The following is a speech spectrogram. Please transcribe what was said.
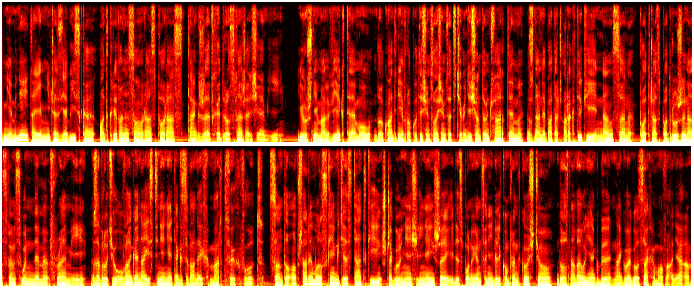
Niemniej tajemnicze zjawiska odkrywane są raz po raz także w hydrosferze Ziemi. Już niemal wiek temu, dokładnie w roku 1894, znany badacz Arktyki Nansen podczas podróży na swym słynnym Fremi zwrócił uwagę na istnienie tzw. Tak martwych wód. Są to obszary morskie, gdzie statki, szczególnie silniejsze i dysponujące niewielką prędkością, doznawały jakby nagłego zahamowania.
